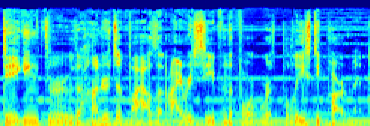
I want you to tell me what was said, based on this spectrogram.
digging through the hundreds of files that I received from the Fort Worth Police Department.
